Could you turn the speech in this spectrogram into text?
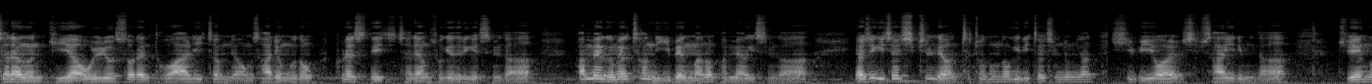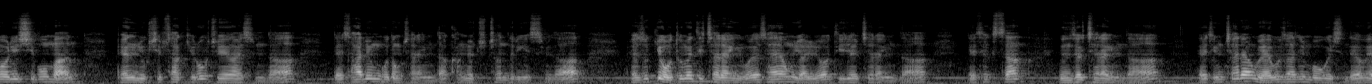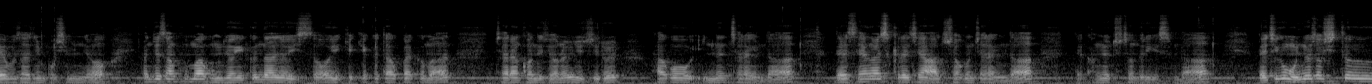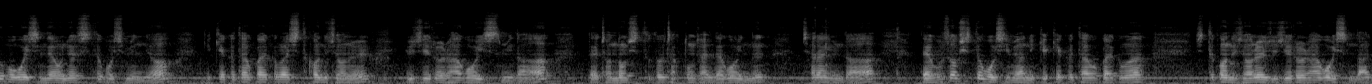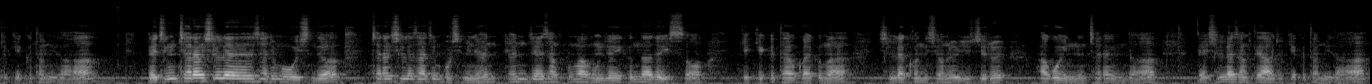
차량은 기아 올리오 소렌토 R2.0 사륜구동 프레스티지 차량 소개해드리겠습니다. 판매 금액 1,200만 원 판매하겠습니다. 연식 2017년 최초 등록일 2016년 12월 14일입니다. 주행거리 15만 164km 주행하였습니다. 네, 사륜구동 차량입니다. 강력 추천드리겠습니다. 변속기 오토매틱 차량이고요. 사용 연료 디젤 차량입니다. 네, 색상 은색 차량입니다. 네, 지금 차량 외부 사진 보고 계신데요. 외부 사진 보시면요. 현재 상품화 공정이 끝나져 있어 이렇게 깨끗하고 깔끔한 차량 컨디션을 유지를 하고 있는 차량입니다. 네, 생활 스크래치 아주 적은 차량입니다. 네, 강력 추천드리겠습니다. 네, 지금 운전석 시트 보고 계신데요. 운전석 시트 보시면요. 깨끗하고 깔끔한 시트 컨디션을 유지를 하고 있습니다. 네, 전동 시트도 작동 잘 되고 있는 차량입니다. 네, 후석 시트 보시면 이렇게 깨끗하고 깔끔한 시트 컨디션을 유지를 하고 있습니다. 아주 깨끗합니다. 네, 지금 차량 실내 사진 보고 계신데요. 차량 실내 사진 보시면 현, 현재 상품화 공정이 끝나져 있어 깨끗하고 깔끔한 실내 컨디션을 유지를 하고 있는 차량입니다. 네, 실내 상태 아주 깨끗합니다.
